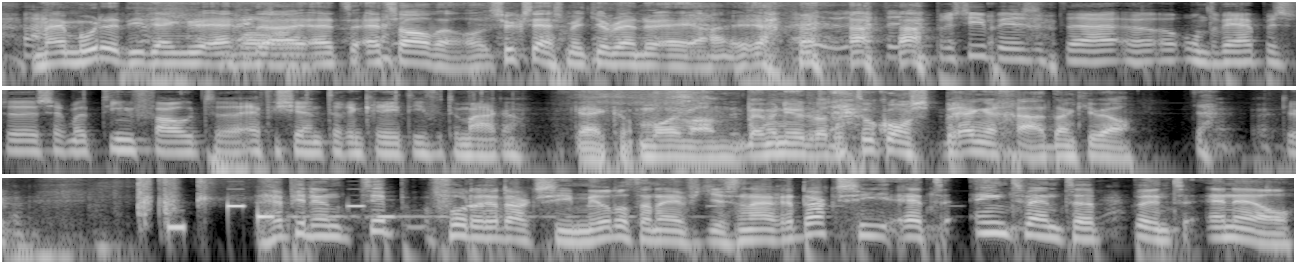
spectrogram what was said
Mijn moeder die denkt nu echt, eh, het, het zal wel. Succes met je Render AI. Ja. Het- in principe is het eh, eh, ontwerp is, zeg maar tienfout eh, efficiënter en creatiever te maken. Kijk, mooi man. Ik ben benieuwd wat de toekomst brengen gaat. Dankjewel. Heb je een tip voor de redactie? Mail dat dan eventjes naar redactie.120.nl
